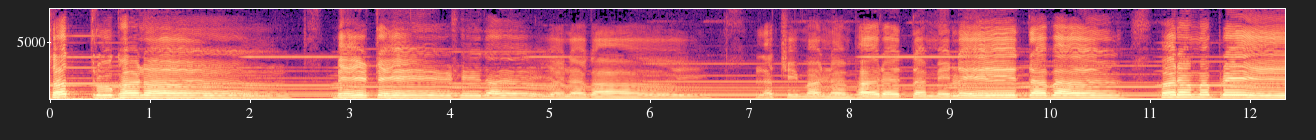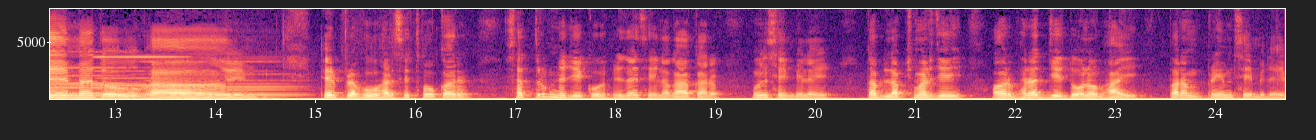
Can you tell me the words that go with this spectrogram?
शत्रुघ्न बेटे हृदय लगाए लक्ष्मण भरत मिले तब परम प्रेम दो भाई। फिर प्रभु हर्षित होकर शत्रुघ्न जी को हृदय से लगाकर उनसे मिले। तब लक्ष्मण जी और भरत जी दोनों भाई परम प्रेम से मिले।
